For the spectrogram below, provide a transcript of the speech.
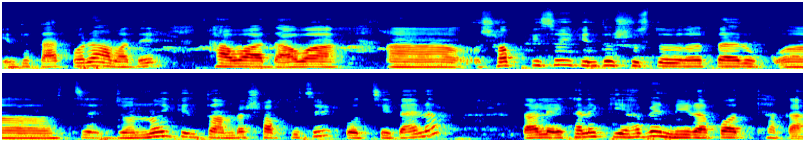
কিন্তু তারপরে আমাদের খাওয়া, দাওয়া সব কিছুই কিন্তু সুস্থতার জন্যই কিন্তু আমরা সব কিছুই করছি, তাই না? তাহলে এখানে কি হবে? নিরাপদ থাকা।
